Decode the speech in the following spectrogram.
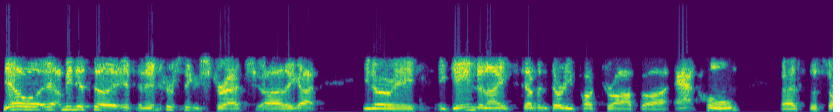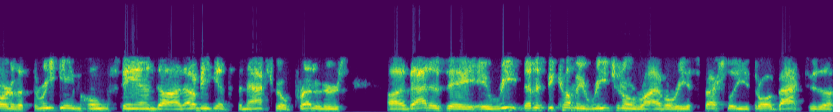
Yeah, well, I mean, it's a it's an interesting stretch. Uh, they got you know a, a game tonight, seven thirty puck drop uh, at home. Uh, it's the start of a three game homestand. Uh, that'll be against the Nashville Predators. Uh, that is a, a re- that has become a regional rivalry, especially you throw it back to the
